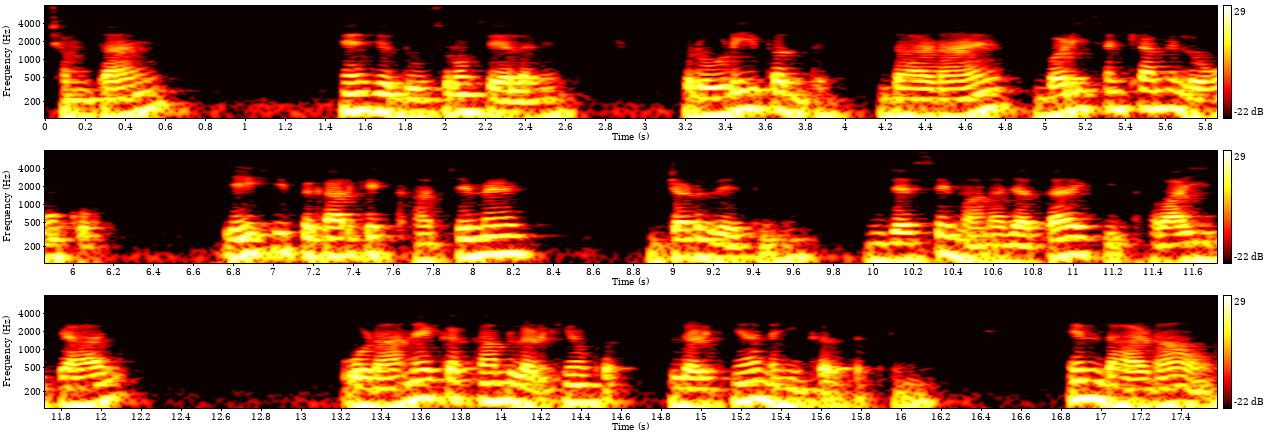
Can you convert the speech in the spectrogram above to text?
क्षमताएँ हैं जो दूसरों से अलग हैं। रूढ़िबद्ध धारणाएँ बड़ी संख्या में लोगों को एक ही प्रकार के खांचे में जड़ देती हैं, जैसे माना जाता है कि हवाई जहाज़ उड़ाने का काम लड़कियों का, लड़कियाँ नहीं कर सकती हैं। इन धारणाओं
